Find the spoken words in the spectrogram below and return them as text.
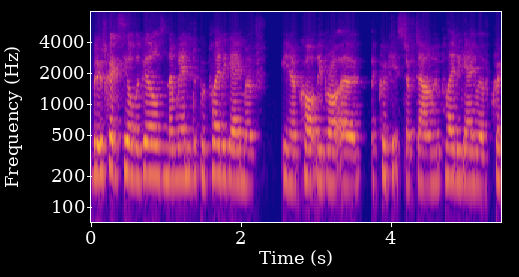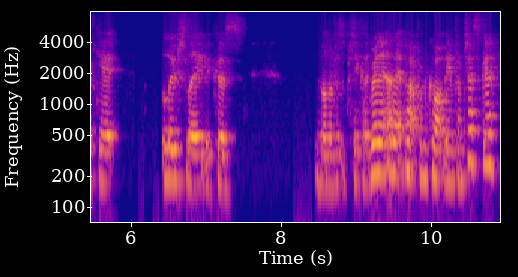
but it was great to see all the girls, and then we ended up we played a game of you know Courtney brought a, a cricket stuff down. We played a game of cricket loosely because none of us are particularly brilliant at it apart from Courtney and Francesca.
